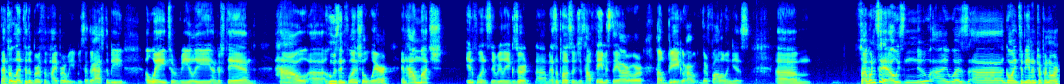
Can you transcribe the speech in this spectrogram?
that's what led to the birth of HYPR. We, we said there has to be a way to really understand how uh, who's influential where and how much influence they really exert, um, as opposed to just how famous they are or how big or how their following is. Um, so I wouldn't say I always knew I was uh, going to be an entrepreneur,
